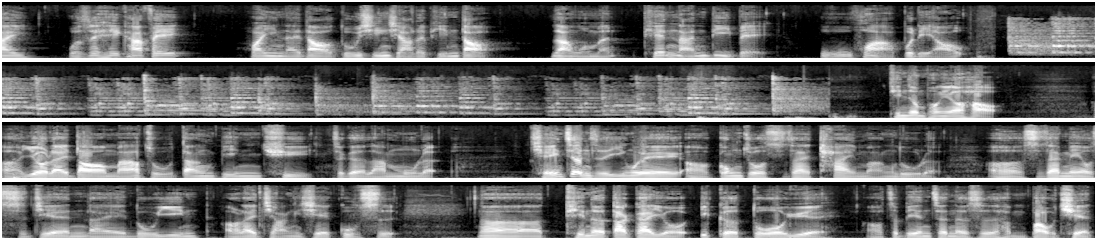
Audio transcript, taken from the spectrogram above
嗨，我是黑咖啡，欢迎来到独行侠的频道，让我们天南地北无话不聊。听众朋友好，啊，又来到马祖当兵去这个栏目了。前一阵子因为啊工作实在太忙碌了，呃，实在没有时间来录音哦，来讲一些故事。那停了大概有一个多月哦，这边真的是很抱歉。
